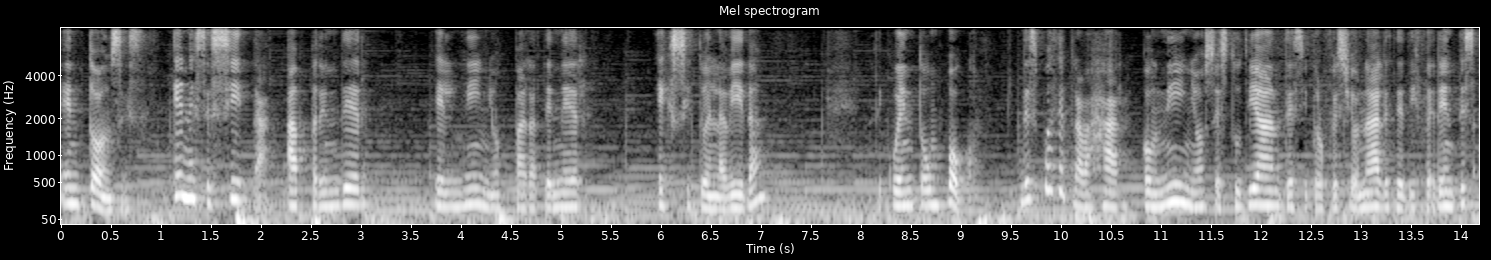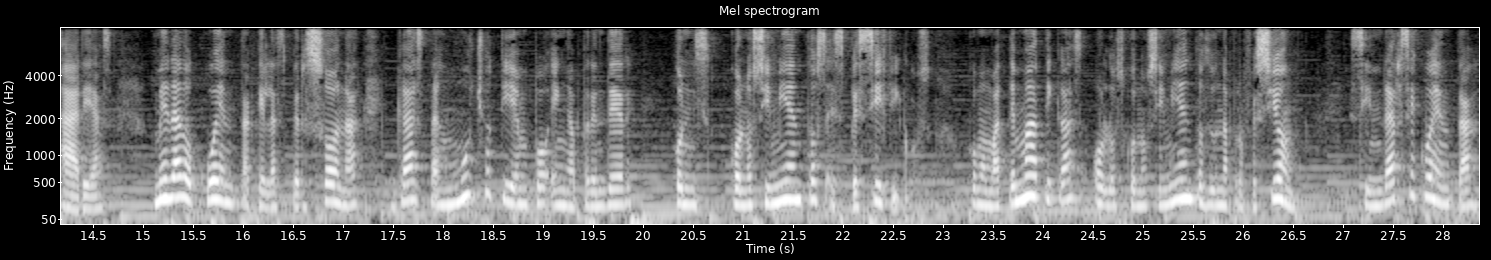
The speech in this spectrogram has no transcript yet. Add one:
Entonces, ¿qué necesita aprender el niño para tener éxito en la vida? Te cuento un poco. Después de trabajar con niños, estudiantes y profesionales de diferentes áreas, me he dado cuenta que las personas gastan mucho tiempo en aprender con conocimientos específicos, como matemáticas o los conocimientos de una profesión, sin darse cuenta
